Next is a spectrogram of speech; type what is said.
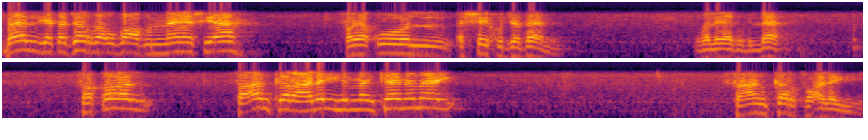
بل يتجرأ بعض الناشئة فيقول الشيخ جبان والعياذ بالله. فقال فأنكر عليهم من كان معي. فأنكرت عليه.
